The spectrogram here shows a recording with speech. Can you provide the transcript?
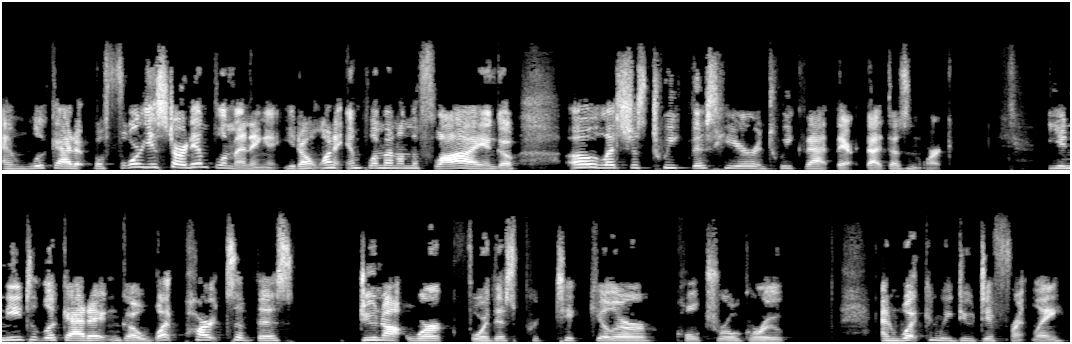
and look at it before you start implementing it. You don't want to implement on the fly and go, oh, let's just tweak this here and tweak that there. That doesn't work. You need to look at it and go, what parts of this do not work for this particular cultural group? And what can we do differently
